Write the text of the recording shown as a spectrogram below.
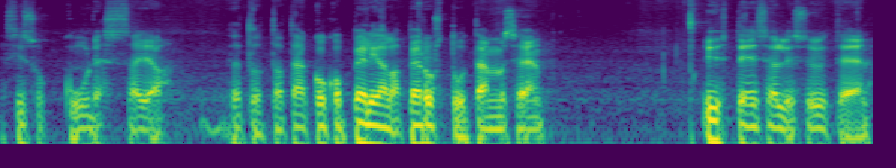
ja sisukkuudessa ja, ja tota, tämä koko peliala perustuu tämmöiseen – yhteisöllisyyteen,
